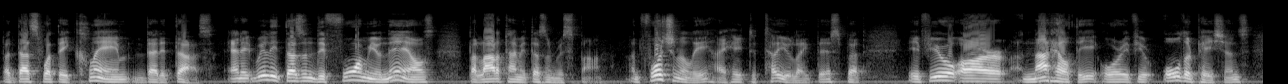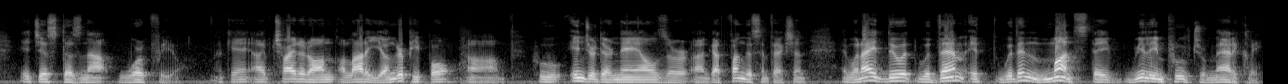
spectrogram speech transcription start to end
but that's what they claim that it does. And it really doesn't deform your nails, but a lot of time it doesn't respond. Unfortunately, I hate to tell you like this, but if you are not healthy or if you're older patients, it just does not work for you. Okay, I've tried it on a lot of younger people um, who injured their nails or uh, got fungus infection. And when I do it with them, it within months they really improve dramatically.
